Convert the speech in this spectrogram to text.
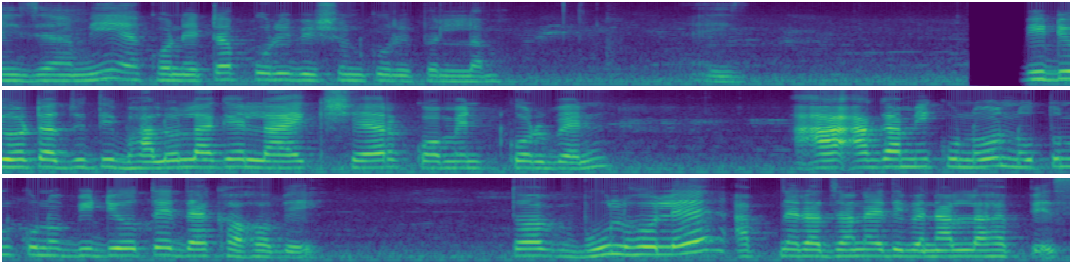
এই যে আমি এখন এটা পরিবেশন করে ফেললাম। এই ভিডিওটা যদি ভালো লাগে লাইক শেয়ার কমেন্ট করবেন। আগামী কোনো নতুন কোনো ভিডিওতে দেখা হবে। তো ভুল হলে আপনারা জানাই দেবেন। আল্লাহ হাফেজ।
